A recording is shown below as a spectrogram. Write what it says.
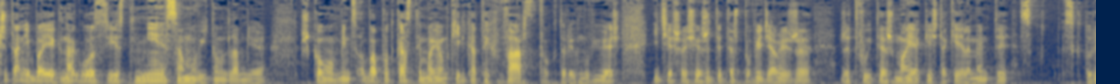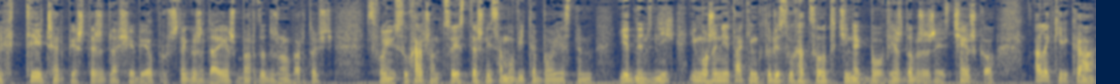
czytanie bajek na głos jest niesamowitą dla mnie szkołą, więc oba podcasty mają kilka tych warstw, o których mówiłeś i cieszę się, że ty też powiedziałeś, że, że twój też ma jakieś takie elementy, z których ty czerpiesz też dla siebie, oprócz tego, że dajesz bardzo dużą wartość swoim słuchaczom, co jest też niesamowite, bo jestem jednym z nich i może nie takim, który słucha co odcinek, bo wiesz dobrze, że jest ciężko, ale kilka,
